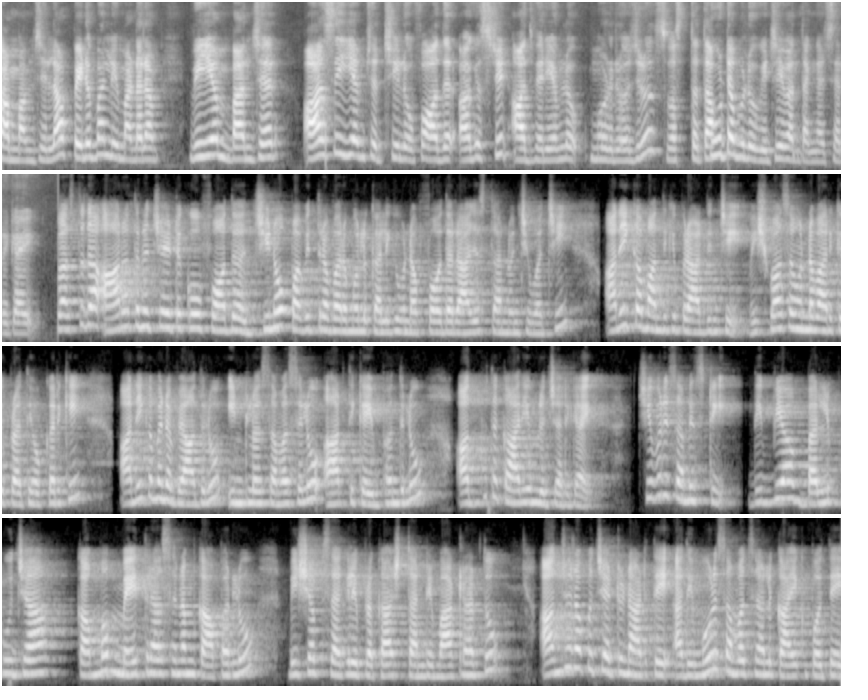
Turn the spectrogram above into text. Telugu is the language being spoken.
ఖమ్మం జిల్లా పెనుబల్లి మండలం విఎం బంజర్ ఆర్సీఎం చర్చిలో ఫాదర్ అగస్టిన్ ఆధ్వర్యంలో మూడు రోజులు స్వస్థత కూటములు విజయవంతంగా జరిగాయి. స్వస్థత ఆరాధన చేయుటకు ఫాదర్ జినో పవిత్ర వరములు కలిగి ఉన్న ఫాదర్ రాజస్థాన్ నుంచి వచ్చి అనేక మందికి ప్రార్థించి విశ్వాసం ఉన్న వారికి ప్రతి ఒక్కరికి అనేకమైన వ్యాధులు ఇంట్లో సమస్యలు ఆర్థిక ఇబ్బందులు అద్భుత కార్యములు జరిగాయి. చివరి సమిష్టి దివ్య బల్లి పూజ ఖమ్మం మేత్రాసనం కాపర్లు బిషప్ సగిలి ప్రకాష్ తండ్రి మాట్లాడుతూ అంజురపు చెట్టు నాటితే అది మూడు సంవత్సరాలు కాయకపోతే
